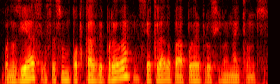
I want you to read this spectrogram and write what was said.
Buenos días, este es un podcast de prueba. Se ha creado para poder producirlo en iTunes.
